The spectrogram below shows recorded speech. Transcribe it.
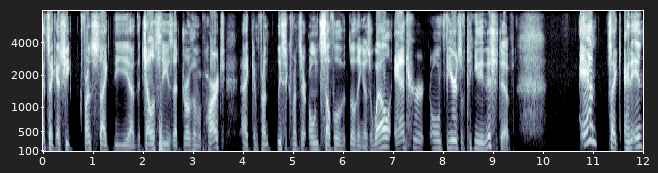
it's like as she confronts like the uh, the jealousies that drove them apart uh, confront lisa confronts her own self-loathing as well and her own fears of taking the initiative and it's like and in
